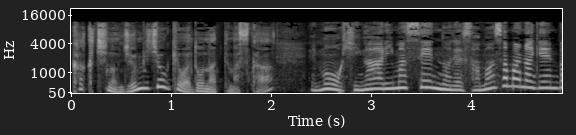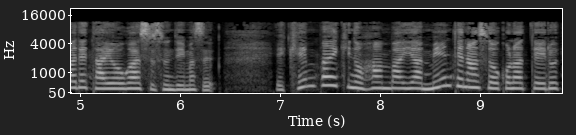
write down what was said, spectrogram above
各地の準備状況はどうなってますか？もう日がありませんので様々な現場で対応が進んでいます。券売機の販売やメンテナンスを行っている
